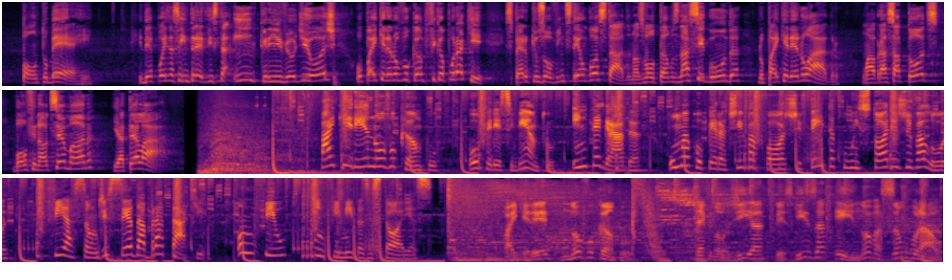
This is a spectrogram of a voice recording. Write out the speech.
E depois dessa entrevista incrível de hoje, o Pai Querer Novo Campo fica por aqui. Espero que os ouvintes tenham gostado. Nós voltamos na segunda no Pai Querer no Agro. Um abraço a todos, bom final de semana e até lá. Pai Querer Novo Campo. Oferecimento Integrada, uma cooperativa forte feita com histórias de valor. Fiação de seda Brataque. Um fio, infinitas histórias. Pai Querer Novo Campo. Tecnologia, pesquisa e inovação rural.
